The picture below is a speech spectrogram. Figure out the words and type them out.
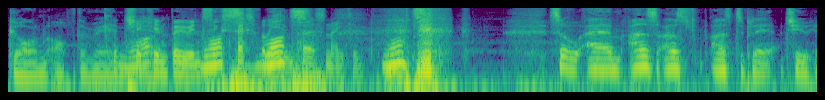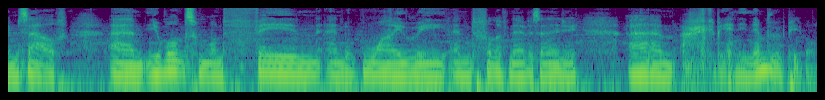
gone off the Can range. Chicken Boo and What? successfully What? impersonate him? What? So, um, as as as to play Chu himself, um, you want someone thin and wiry and full of nervous energy. Um, ah, it could be any number of people.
